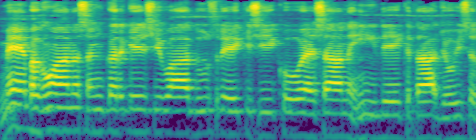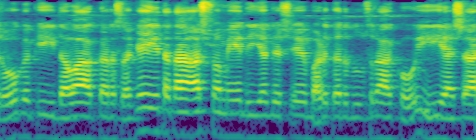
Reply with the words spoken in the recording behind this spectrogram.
मैं भगवान शंकर के सिवा दूसरे किसी को ऐसा नहीं देखता जो इस रोग की दवा कर सके तथा अश्वमेध यज्ञ से बढ़कर दूसरा कोई ऐसा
